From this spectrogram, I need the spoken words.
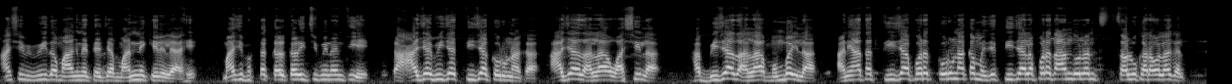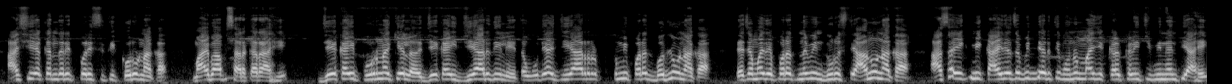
अशी विविध मागण्या त्याच्या मान्य केलेल्या आहे. माझी फक्त कळकळीची विनंती आहे का आजा बिजा तिजा करू नका. आजा झाला वाशीला हा बिजा झाला मुंबईला आणि आता तिजा परत करू नका म्हणजे तिजाला परत आंदोलन चालू करावं लागेल. अशी एकंदरीत परिस्थिती करू नका. मायबाप सरकार आहे. जे काही पूर्ण केलं जे काही जी आर दिले तर उद्या जी आर तुम्ही परत बदलू नका. त्याच्यामध्ये परत नवीन दुरुस्ती आणू नका. असा एक मी कायद्याचा विद्यार्थी म्हणून माझी कळकळीची विनंती आहे.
